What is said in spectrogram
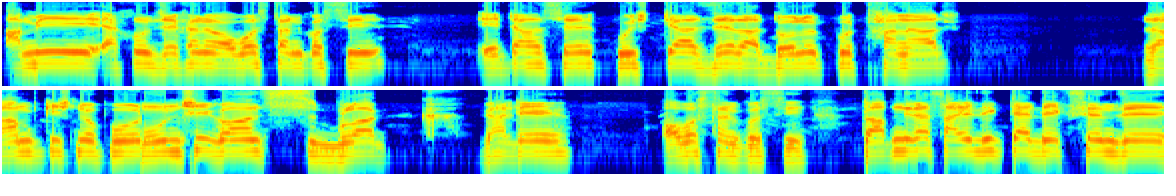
আমি এখন যেখানে অবস্থান করছি, এটা হচ্ছে কুষ্টিয়া জেলা দৌলতপুর থানার রামকৃষ্ণপুর মুন্সীগঞ্জ ব্লক ঘাটে অবস্থান করছি। তো আপনারা চারিদিকটা দেখছেন যে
